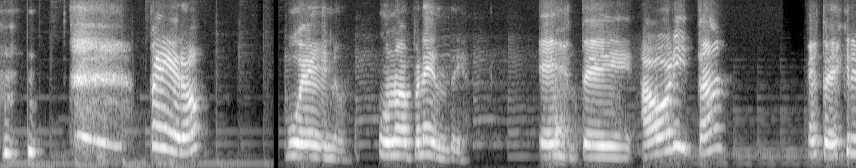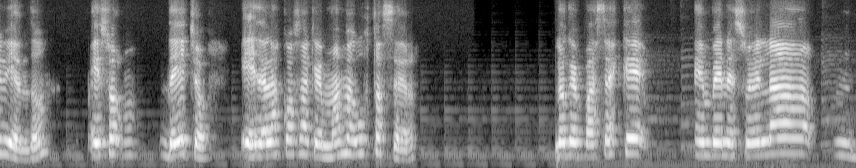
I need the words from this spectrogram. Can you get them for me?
pero, bueno, uno aprende. Este, ahorita estoy escribiendo. Eso de hecho, es de las cosas que más me gusta hacer. Lo que pasa es que en Venezuela, mm,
